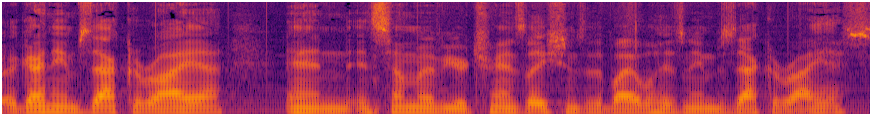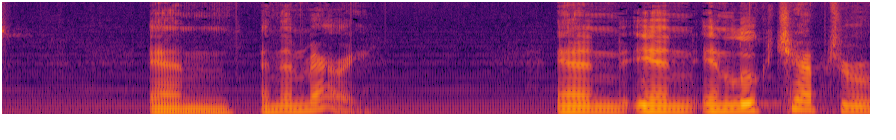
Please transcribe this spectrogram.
a guy named Zachariah, and in some of your translations of the Bible, his name is Zacharias, and and then Mary. And in, in Luke chapter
